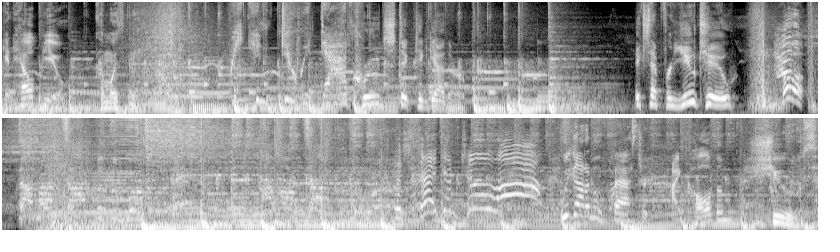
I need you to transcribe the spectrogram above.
Can help you. Come with me. We can do it, Dad. Croods stick together. Except for you two. Oh! It's taking too long! We gotta move faster. I call them shoes.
